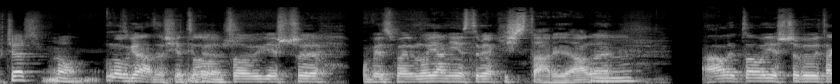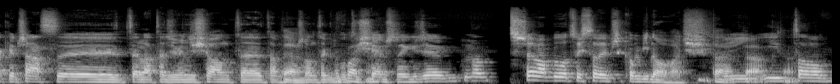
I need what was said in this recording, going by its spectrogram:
chcesz, no, No zgadza się, to, wiesz. to jeszcze powiedzmy, no ja nie jestem jakiś stary, ale, mm, ale to jeszcze były takie czasy, te lata 90., tam Tak, początek dokładnie. 2000, gdzie no, trzeba było coś sobie przykombinować. Tak, I, tak, i tak. to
